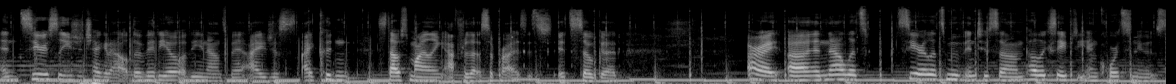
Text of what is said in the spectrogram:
And seriously, you should check it out. The video of the announcement, I just I couldn't stop smiling after that surprise. It's it's so good. All right, uh, and now let's Sierra. Let's move into some public safety and courts news.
